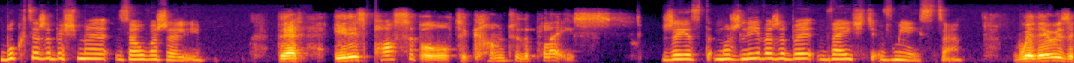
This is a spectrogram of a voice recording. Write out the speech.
Bóg chce, żebyśmy zauważyli, that it is possible to come to the place że jest możliwe, żeby wejść w miejsce, where there is a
